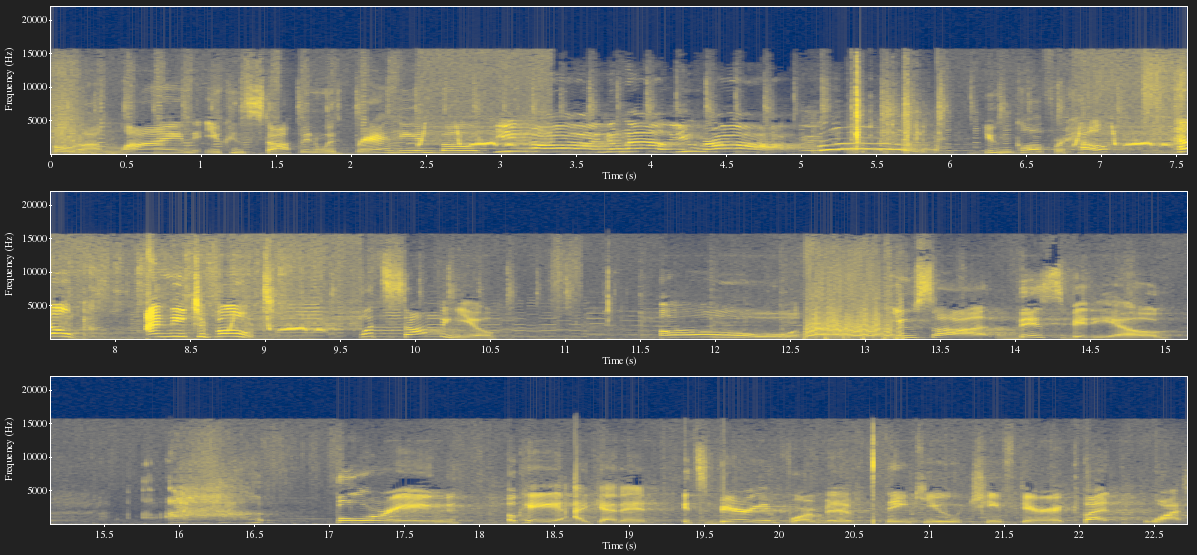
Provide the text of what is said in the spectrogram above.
vote online, you can stop in with Brandy and vote. Yeehaw! Noel, you rock! You can call for help. Help! I need to vote! What's stopping you? Oh, you saw this video. Ah, boring. Okay, I get it. It's very informative. Thank you, Chief Derek. But watch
